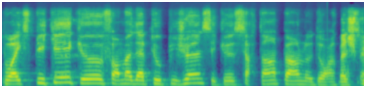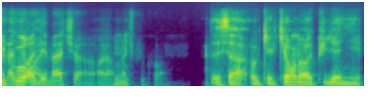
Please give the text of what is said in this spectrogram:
Pour expliquer que format adapté aux plus jeunes, c'est que certains parlent de raccourcir plus la court, durée ouais. des matchs. euh, Voilà, Mm. match plus court. C'est ça, auquel cas on aurait pu gagner.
